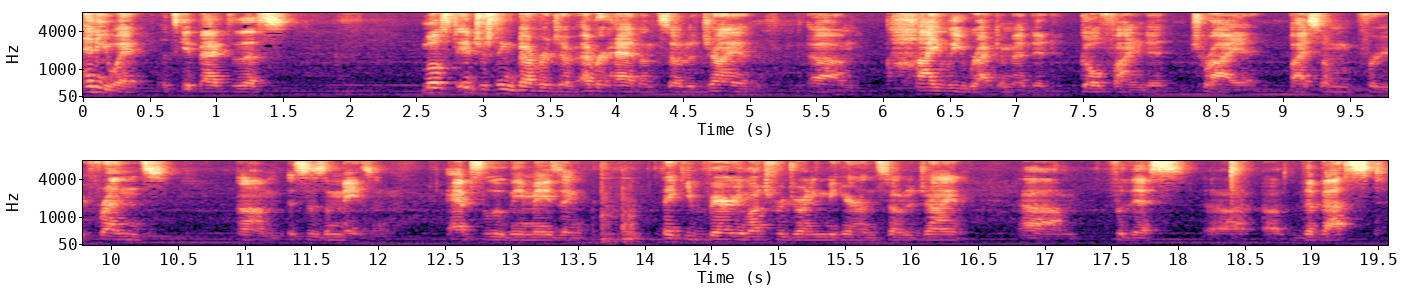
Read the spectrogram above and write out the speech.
anyway, let's get back to this. Most interesting beverage I've ever had on Soda Giant. Um, highly recommended. Go find it, try it, buy some for your friends. Um, this is amazing. Absolutely amazing. Thank you very much for joining me here on Soda Giant um, for this, uh, uh, the best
